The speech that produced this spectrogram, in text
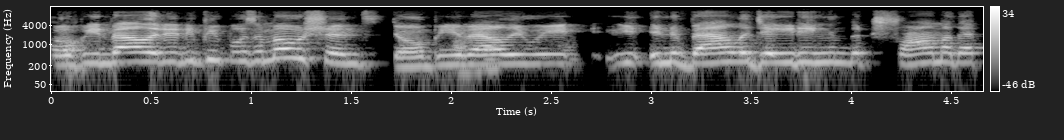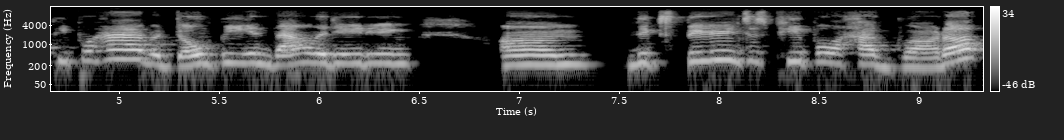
don't be invalidating people's emotions don't be Uh-huh. evaluate invalidating the trauma that people have or don't be invalidating um the experiences people have brought up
